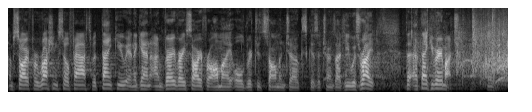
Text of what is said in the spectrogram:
I'm sorry for rushing so fast, but thank you. And again, I'm very, very sorry for all my old Richard Stallman jokes because it turns out he was right. Th- thank you very much.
